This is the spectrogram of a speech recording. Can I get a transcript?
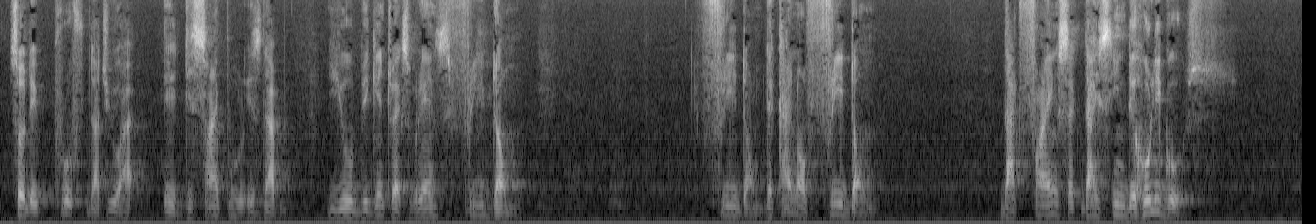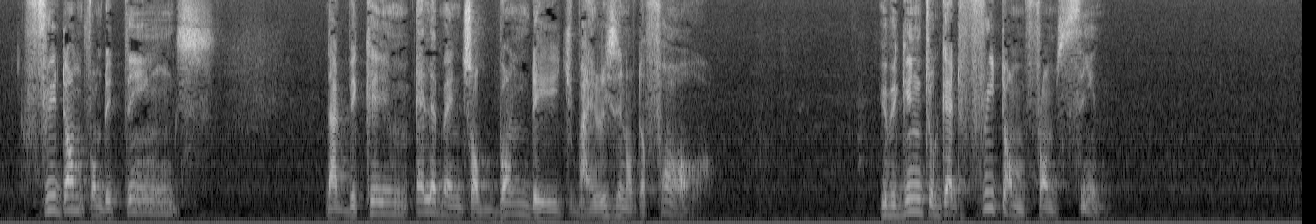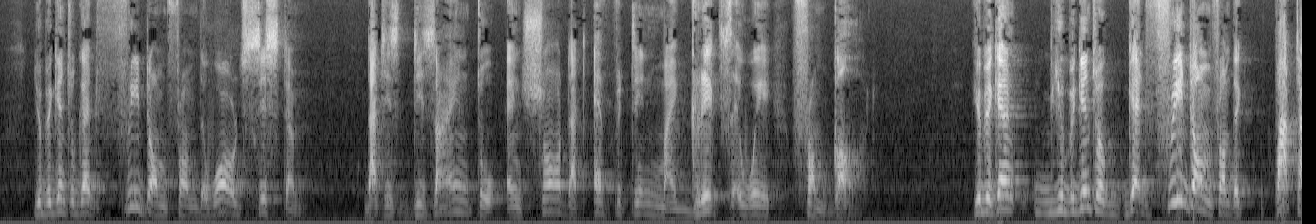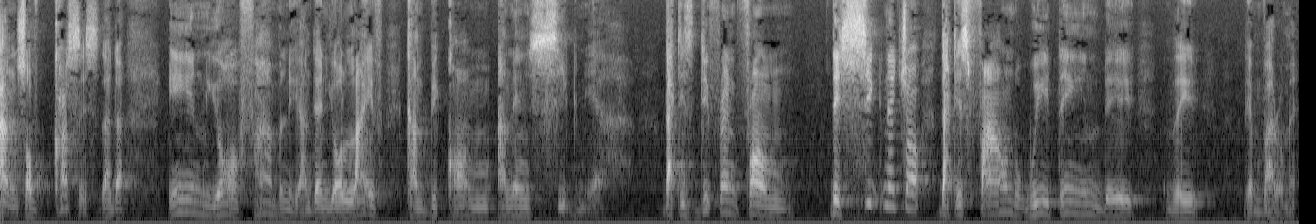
So, the proof that you are a disciple is that you begin to experience freedom. Freedom, the kind of freedom that finds that is in the Holy Ghost. Freedom from the things that became elements of bondage by reason of the fall. You begin to get freedom from sin. You begin to get freedom from the world system that is designed to ensure that everything migrates away from God. You begin, you begin to get freedom from the patterns of curses that are in your family, and then your life can become an insignia that is different from the signature that is found within the, the, the environment.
